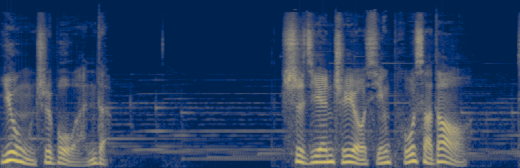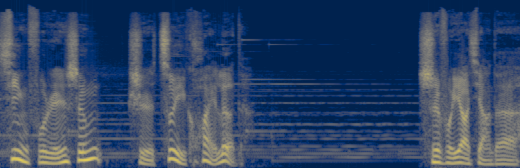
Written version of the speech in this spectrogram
用之不完的。世间只有行菩萨道。幸福人生是最快乐的。师傅要讲的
